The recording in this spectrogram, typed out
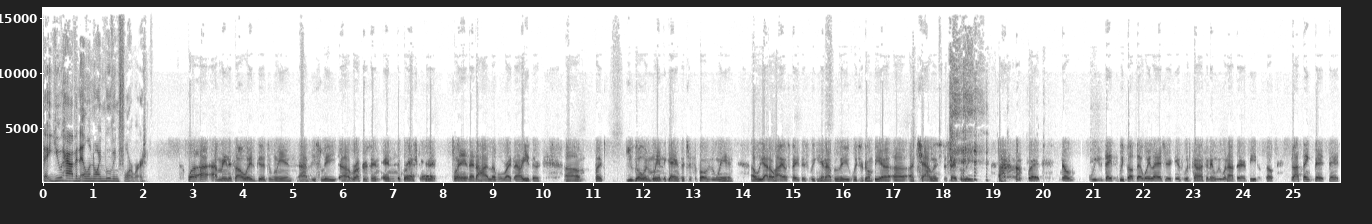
that you have in Illinois moving forward. Well, I, I mean, it's always good to win. Obviously, uh, Rutgers and, and Nebraska aren't playing at a high level right now either. Um, but you go and win the games that you're supposed to win. Uh, we got Ohio State this weekend, I believe, which is going to be a, a, a challenge to say the least. but you know, we they we felt that way last year against Wisconsin, and we went out there and beat them. So, so I think that that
